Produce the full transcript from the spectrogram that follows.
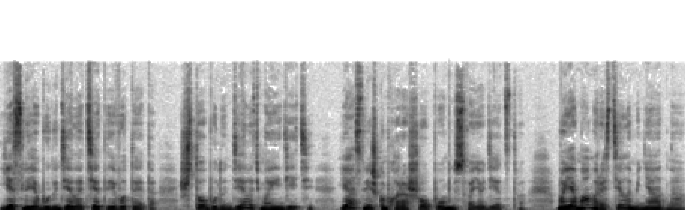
если я буду делать это и вот это, что будут делать мои дети – я слишком хорошо помню свое детство. Моя мама растила меня одна.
